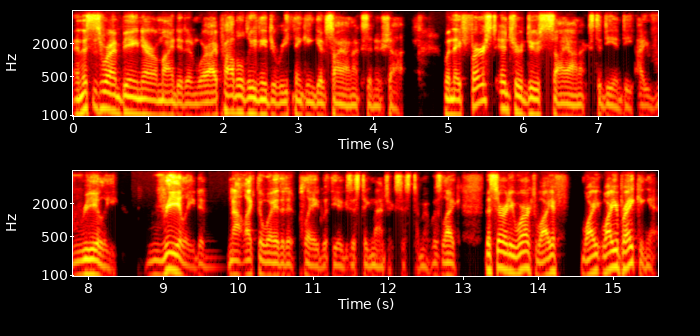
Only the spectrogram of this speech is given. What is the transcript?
And this is where I'm being narrow-minded and where I probably need to rethink and give psionics a new shot. When they first introduced psionics to D&D, I really really did not like the way that it played with the existing magic system. It was like this already worked. Why you why why are you breaking it?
